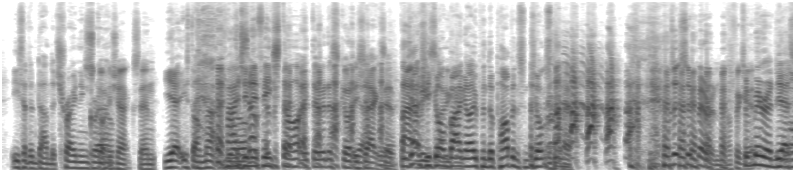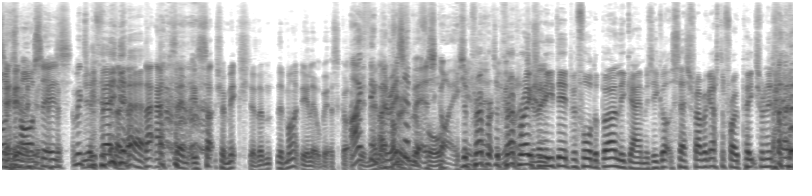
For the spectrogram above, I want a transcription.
he's had him down the training Scottish ground. Scottish accent. Yeah, he's done that. as well. Imagine if he started doing a Scottish accent. He's actually be so gone back good. and opened a pub in St Johnstone. Was it St Mirren? I forget. St Mirren, yes. Horse- horses. I mean, to be fair, though, Yeah. that, that accent is such a mixture that there might be a little bit of Scottish I in think there. there They've is a covered bit of. Scottish. The, in there, the be honest. preparation he did before the Burnley game is he got Cesc Fabregas to throw pizza in his face.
